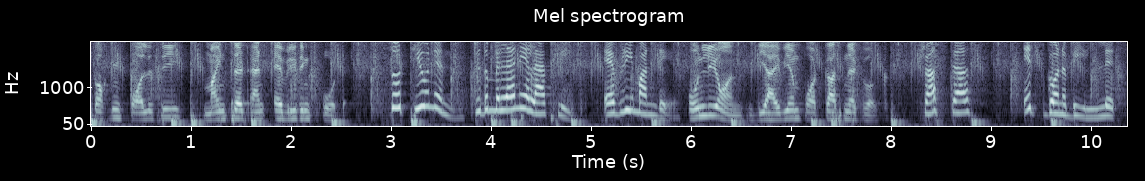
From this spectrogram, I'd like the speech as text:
talking policy, mindset, and everything sport. So tune in to the Millennial Athlete every Monday. Only on the IVM Podcast Network. Trust us, it's gonna be lit.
